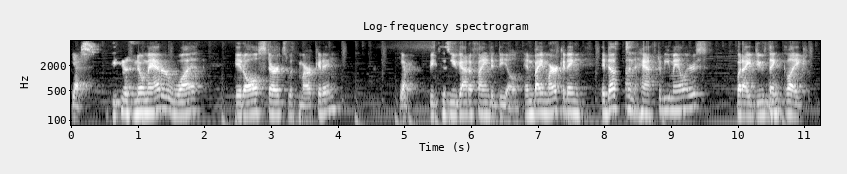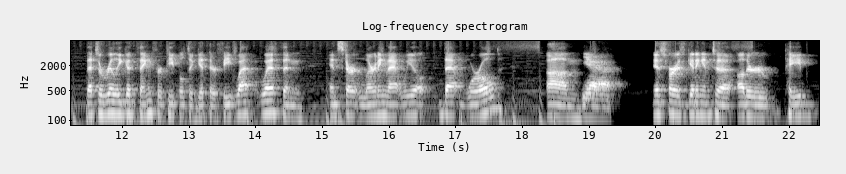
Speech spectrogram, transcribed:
Yes. Because no matter what, it all starts with marketing. Yep. Because you got to find a deal. And by marketing, it doesn't have to be mailers, but I do think mm-hmm. like that's a really good thing for people to get their feet wet with and and start learning that wheel that world. Um, yeah. As far as getting into other paid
